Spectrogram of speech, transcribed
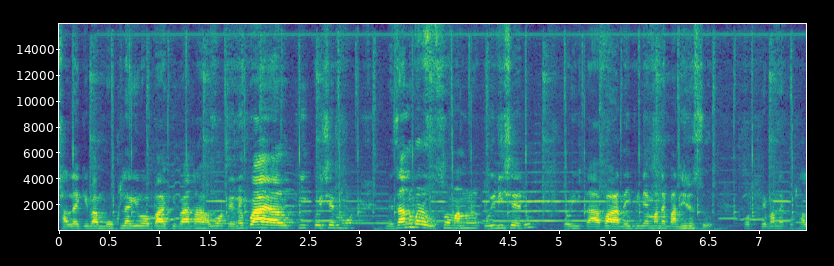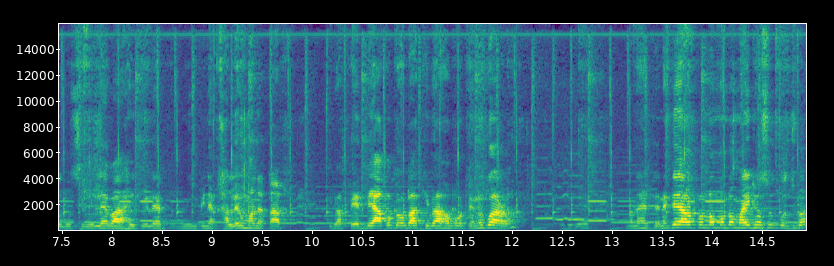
খালে কিবা মুখ লাগিব বা কিবা এটা হ'ব, তেনেকুৱাই আৰু কি কৰিছে মই নাজানো বাৰু, ওচৰৰ মানুহে কৰি দিছে এইটো। কৰি তাৰপৰা আনি পিনে মানে বান্ধি থৈছোঁ। পটকৈ মানে কঁঠালটো ছিঙিলে বা হেৰি কৰিলে, নি পিনে খালেও মানে তাত কিবা পেট বেয়া কৰিব বা কিবা হ'ব, তেনেকুৱা আৰু। গতিকে মানে তেনেকৈ আৰু তন্ত্ৰমন্ত্ৰ মাৰি থৈছোঁ গছজোপা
